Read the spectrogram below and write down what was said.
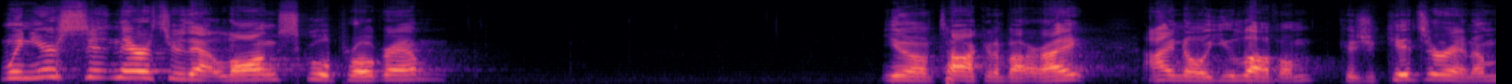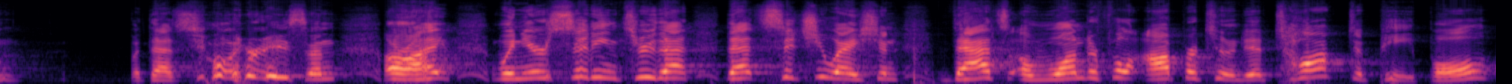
When you're sitting there through that long school program, you know what I'm talking about, right? I know you love them because your kids are in them, but that's the only reason, all right? When you're sitting through that, that situation, that's a wonderful opportunity to talk to people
